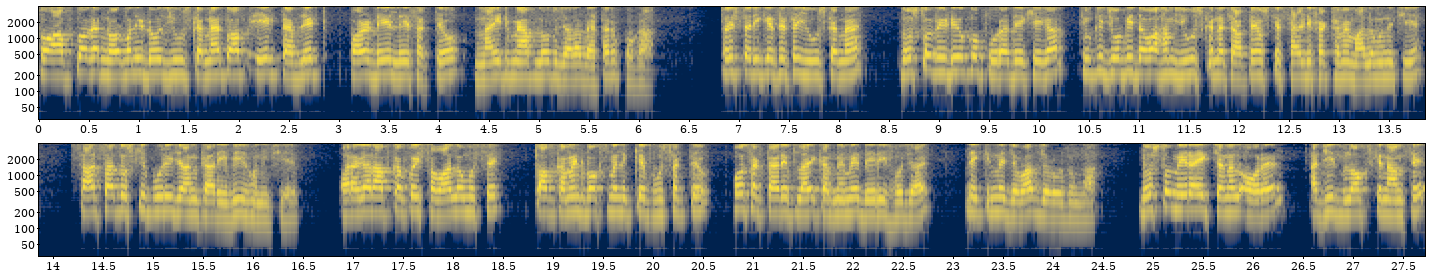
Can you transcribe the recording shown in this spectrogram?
तो आपको अगर नॉर्मली डोज यूज़ करना है तो आप एक टैबलेट पर डे ले सकते हो। नाइट में आप लो तो ज़्यादा बेहतर होगा। तो इस तरीके से इसे यूज़ करना है। दोस्तों, वीडियो को पूरा देखिएगा, क्योंकि जो भी दवा हम यूज़ करना चाहते हैं, उसके साइड इफ़ेक्ट हमें मालूम होने चाहिए। साथ साथ उसकी पूरी जानकारी भी होनी चाहिए। और अगर आपका कोई सवाल हो मुझसे तो आप कमेंट बॉक्स में लिख के पूछ सकते हो। हो सकता है रिप्लाई करने में देरी हो जाए, लेकिन मैं जवाब ज़रूर दूँगा। दोस्तों, मेरा एक चैनल और है, अजीत ब्लॉग्स के नाम से।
